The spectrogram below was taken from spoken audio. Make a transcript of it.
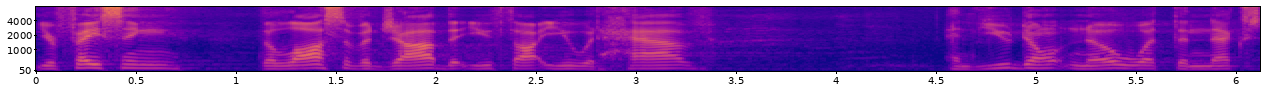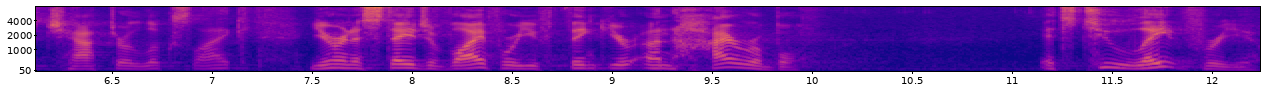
You're facing the loss of a job that you thought you would have, and you don't know what the next chapter looks like. You're in a stage of life where you think you're unhirable. It's too late for you.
